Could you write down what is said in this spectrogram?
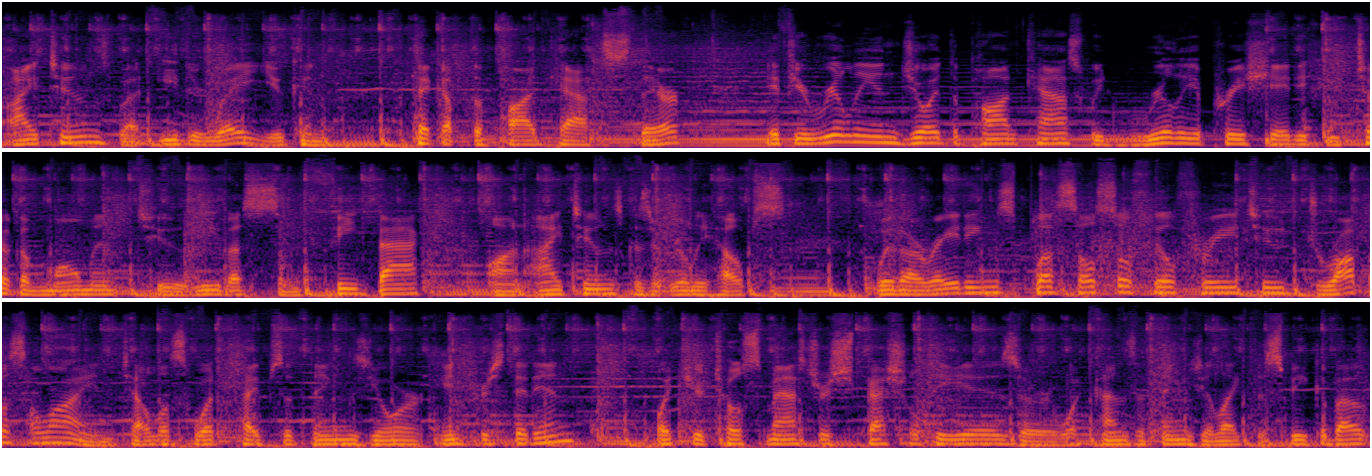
iTunes, but either way, you can pick up the podcasts there. If you really enjoyed the podcast, we'd really appreciate if you took a moment to leave us some feedback on iTunes because it really helps with our ratings. Plus, also feel free to drop us a line. Tell us what types of things you're interested in, what your Toastmaster specialty is, or what kinds of things you like to speak about.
